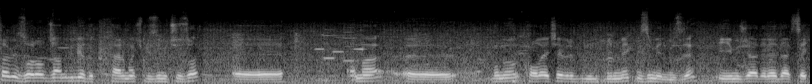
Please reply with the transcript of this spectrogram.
Tabii zor olacağını biliyorduk. Her maç bizim için zor. Ee, ama e, bunu kolay çevirebilmek bizim elimizde. İyi mücadele edersek,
